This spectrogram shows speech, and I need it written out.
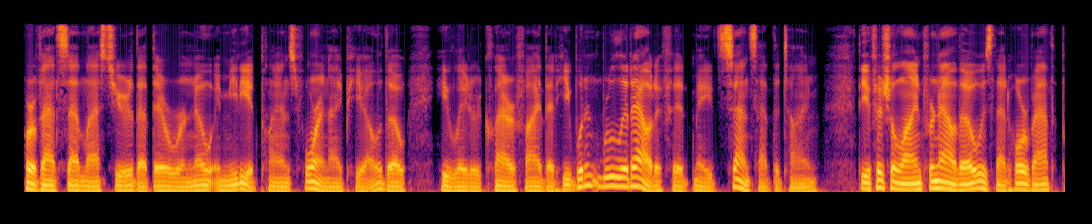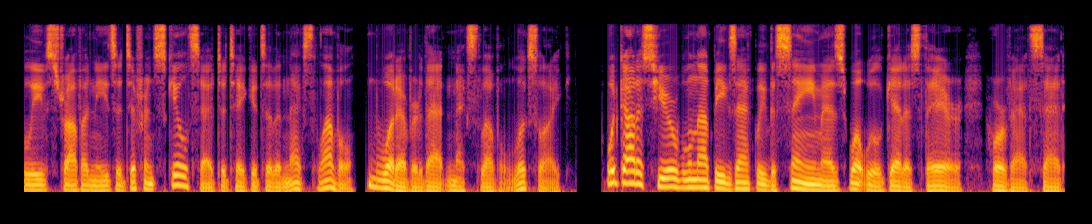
Horvath said last year that there were no immediate plans for an IPO, though he later clarified that he wouldn't rule it out if it made sense at the time. The official line for now, though, is that Horvath believes Strava needs a different skill set to take it to the next level, whatever that next level looks like. What got us here will not be exactly the same as what will get us there, Horvath said.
